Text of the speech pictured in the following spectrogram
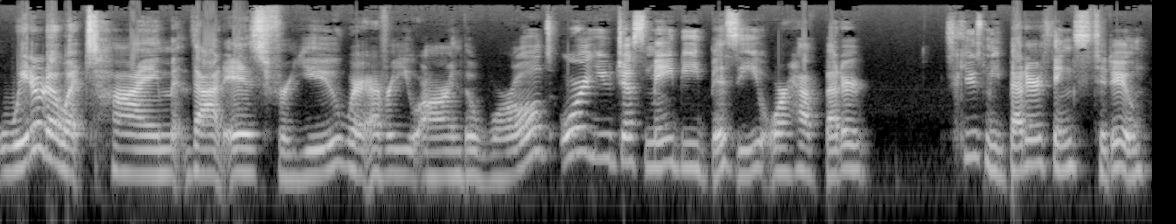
we don't know what time that is for you, wherever you are in the world, or you just may be busy or have better, excuse me, better things to do.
